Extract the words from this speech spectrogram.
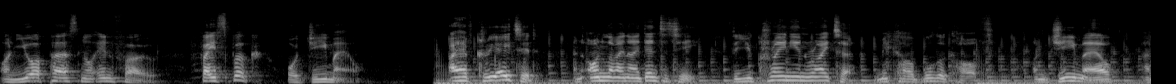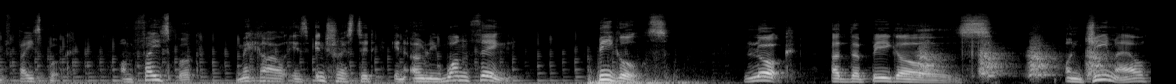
on your personal info, Facebook or Gmail. I have created an online identity, the Ukrainian writer Mikhail Bulgakov, on Gmail and Facebook. On Facebook, Mikhail is interested in only one thing beagles. Look at the beagles. On Gmail,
